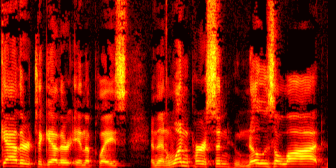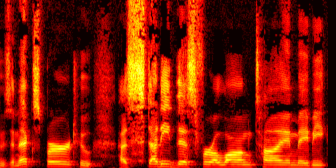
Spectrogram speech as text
gather together in a place. And then one person who knows a lot, who's an expert, who has studied this for a long time, maybe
